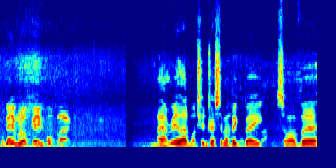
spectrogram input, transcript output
We'll get him up, get him put back. I haven't really had much interest in my big bait, so I've uh,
